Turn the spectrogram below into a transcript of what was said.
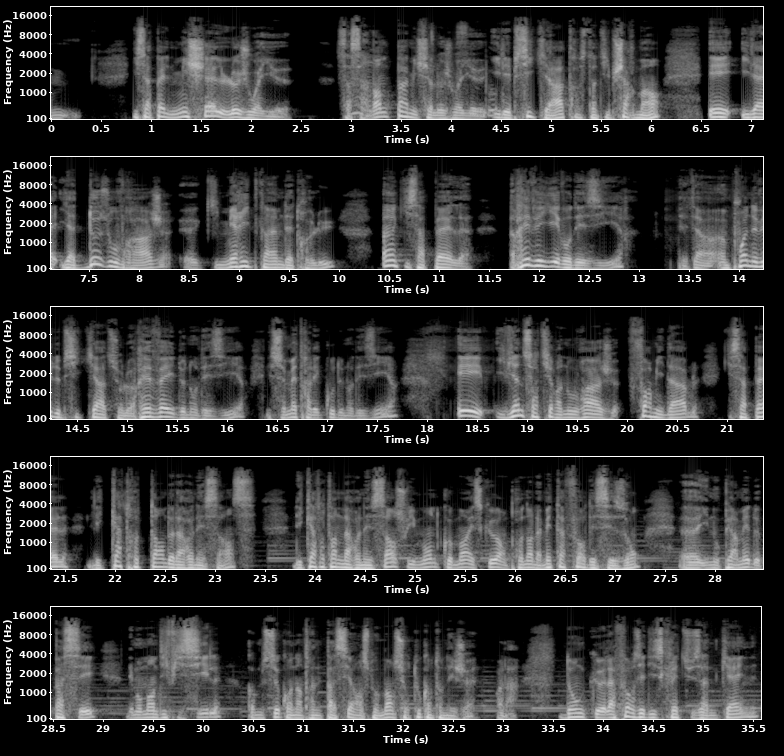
Il s'appelle Michel Lejoyeux. Ça s'invente pas, Michel Lejoyeux. Il est psychiatre, c'est un type charmant, et il a, il y a deux ouvrages euh, qui méritent quand même d'être lus. Un qui s'appelle Réveillez vos désirs, c'était un, point de vue de psychiatre sur le réveil de nos désirs et se mettre à l'écoute de nos désirs. Et il vient de sortir un ouvrage formidable qui s'appelle Les quatre temps de la Renaissance. Les quatre temps de la Renaissance où il montre comment est-ce que, en prenant la métaphore des saisons, euh, il nous permet de passer des moments difficiles comme ceux qu'on est en train de passer en ce moment, surtout quand on est jeune. Voilà. Donc, euh, La force est discrète, Suzanne Kane,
